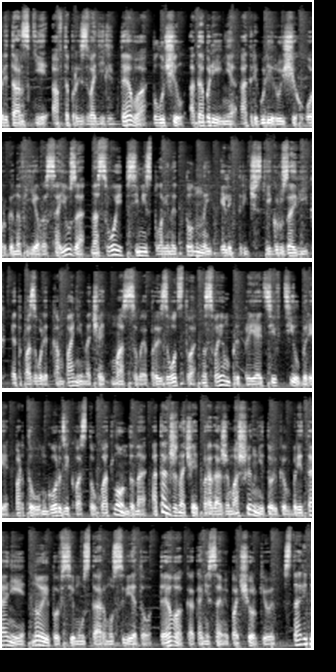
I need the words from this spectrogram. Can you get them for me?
Британский автопроизводитель Тева получил одобрение от регулирующих органов Евросоюза на свой 7,5-тонный электрический грузовик. Это позволит компании начать массовое производство на своем предприятии в Тилбери, портовом городе к востоку от Лондона, а также начать продажи машин не только в Британии, но и по всему Старому Свету. Тева, как они сами подчеркивают, стали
